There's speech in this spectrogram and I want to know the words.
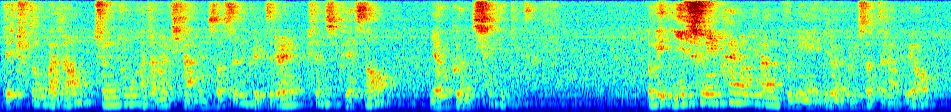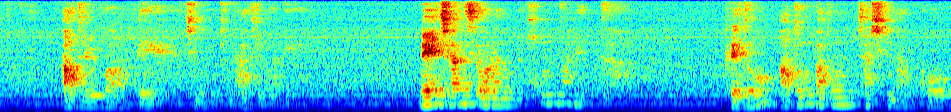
이제 초등과정, 중등과정을 지나면서 쓴 글들을 편집해서 엮은 책입니다. 여기 이수님 할머니라는 분이 이런 글을 썼더라고요. 아들과 내 제목입니다. 아들과 내. 내 지난 세월은 험난했다. 그래도 아둥바둥 자식 낳고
